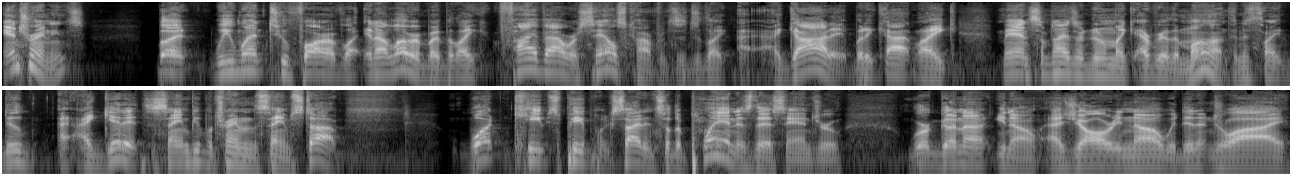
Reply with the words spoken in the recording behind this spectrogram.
and trainings. But we went too far of like, and I love everybody, but like five hour sales conferences, just like I, I got it, but it got like, man, sometimes they're doing them like every other month, and it's like, dude, I, I get it. The same people training the same stuff. What keeps people excited? So the plan is this, Andrew. We're gonna, you know, as you already know, we did it in July,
